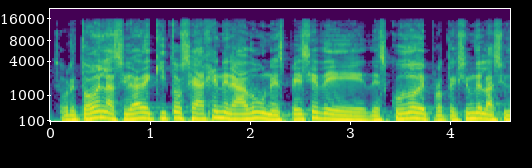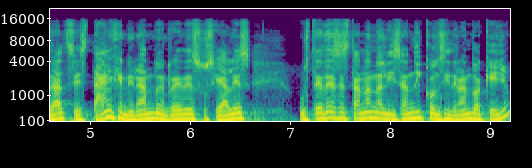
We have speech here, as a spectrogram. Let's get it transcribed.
Sobre todo en la ciudad de Quito se ha generado una especie de escudo de protección de la ciudad, se están generando en redes sociales. ¿Ustedes están analizando y considerando aquello?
